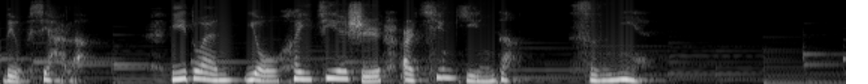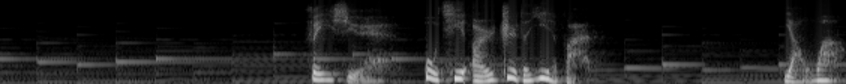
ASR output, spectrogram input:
留下了一段黝黑结实而轻盈的思念。飞雪不期而至的夜晚，遥望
